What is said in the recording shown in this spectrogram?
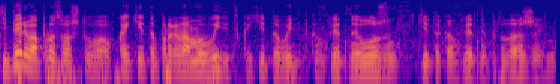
Теперь вопрос, во что в какие-то программы выйдет, в какие-то выйдет конкретные лозунги, какие-то конкретные предложения.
